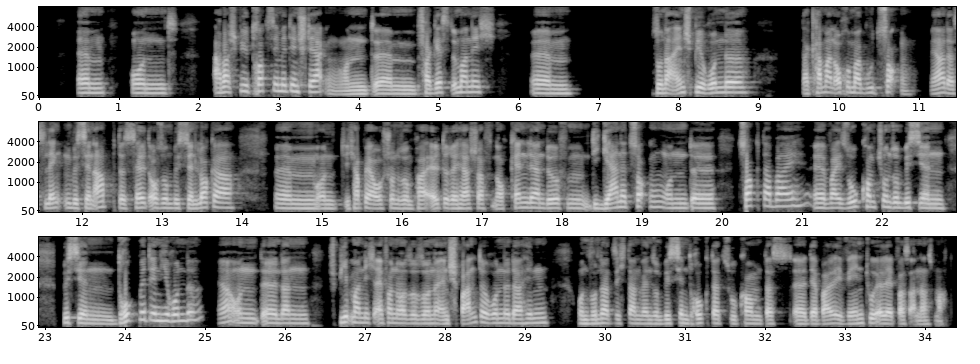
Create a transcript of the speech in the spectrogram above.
Ähm, und aber spielt trotzdem mit den Stärken und ähm, vergesst immer nicht, ähm, so eine Einspielrunde, da kann man auch immer gut zocken. Ja, das lenkt ein bisschen ab, das hält auch so ein bisschen locker. Ähm, und ich habe ja auch schon so ein paar ältere Herrschaften auch kennenlernen dürfen, die gerne zocken und äh, zockt dabei, äh, weil so kommt schon so ein bisschen, bisschen Druck mit in die Runde. Ja, und äh, dann spielt man nicht einfach nur so, so eine entspannte Runde dahin und wundert sich dann, wenn so ein bisschen Druck dazu kommt, dass äh, der Ball eventuell etwas anders macht.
